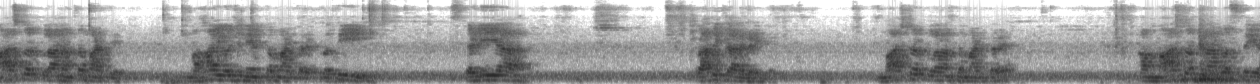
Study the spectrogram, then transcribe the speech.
ಮಾಸ್ಟರ್ ಪ್ಲಾನ್ ಅಂತ ಮಾಡ್ತೀವಿ. ಮಹಾಯೋಜನೆ ಅಂತ ಮಾಡ್ತಾರೆ. ಪ್ರತಿ ಸ್ಥಳೀಯ ಪ್ರಾಧಿಕಾರಗಳಿಗೆ ಮಾಸ್ಟರ್ ಪ್ಲಾನ್ ಅಂತ ಮಾಡ್ತಾರೆ. ಆ ಮಾಸ್ಟರ್ ಪ್ಲಾನ್ ರಸ್ತೆಯ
